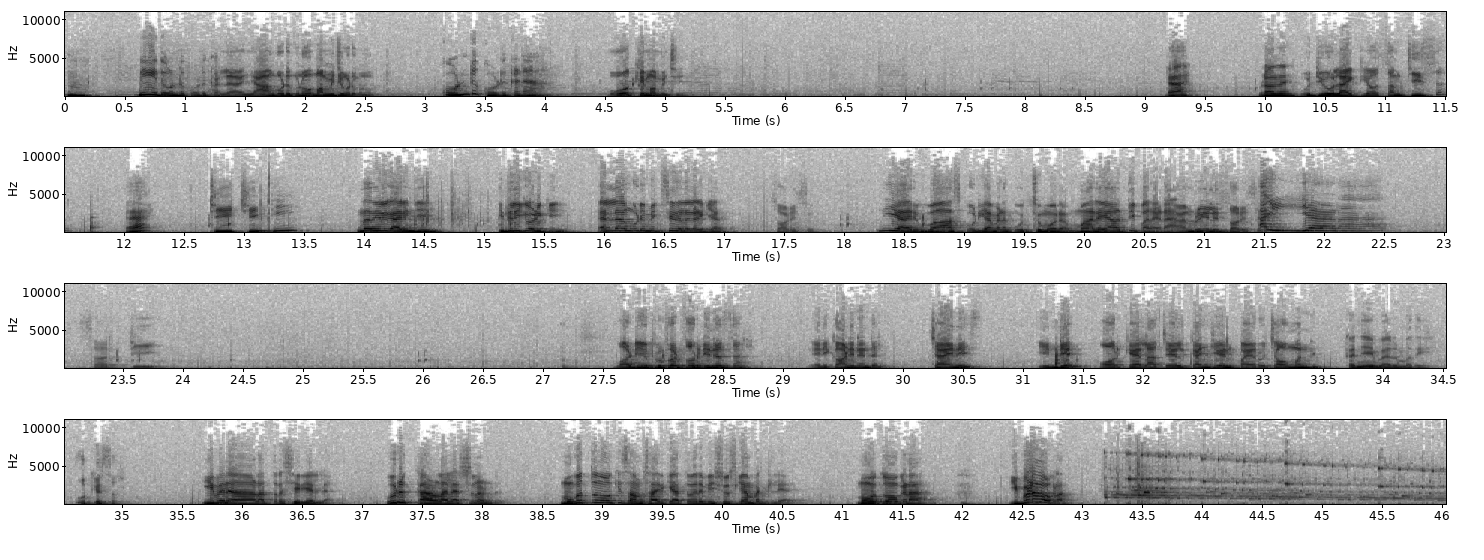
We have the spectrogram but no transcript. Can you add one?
നീ ഇതുകൊണ്ട് കൊടുക്ക. അല്ല ഞാൻ കൊടുക്കണോ? മമ്മിച്ച് കൊടുക്കണോ? കൊണ്ട് കൊടുക്കടാ. ഓക്കെ മമ്മിച്ച്. ഡാ, ഇവിടെ വന്നേ. Would you like your some cheese ഏ? ടീ ടീ എന്നാ നീ ഒരു കാര്യം ചെയ്യ്. ഇതിലേക്ക് ഒഴുക്കി. എല്ലാം കൂടി മിക്സ് ചെയ്ത് കഴിക്കാം. സോറി സർ നീ ആര് വാസ്കോടി അമ്മയുടെ കൊച്ചുമോനോ മലയാളത്തിൽ പറയടാ. I am really sorry sir അയ്യടാ sir tea what you prefer for dinner sir any continental Chinese Indian or Kerala style kanji and payaru ചൗമന്തി കഞ്ഞിയും പയറും മതി ഓക്കെ സർ ഇവൻ ആളത്ര ശരിയല്ല. ഒരു കള്ളലക്ഷണം ഉണ്ട് മുഖത്ത് നോക്കി സംസാരിക്കാത്തവരെ വിശ്വസിക്കാൻ പറ്റില്ല. മുഖത്ത് നോക്കടാ. ഇവിടെ നോക്കടാ.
